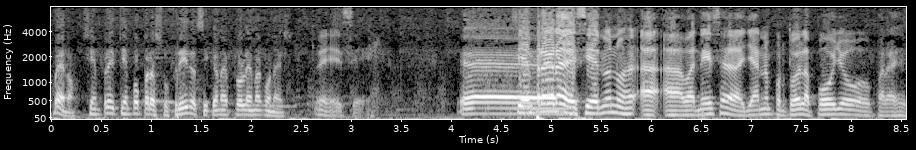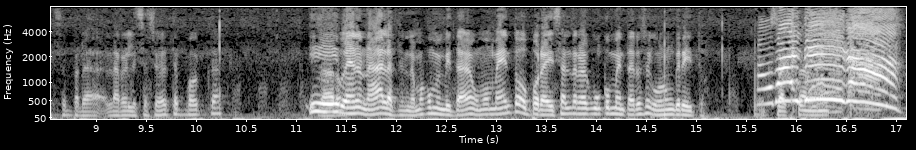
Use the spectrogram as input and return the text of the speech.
bueno, siempre hay tiempo para sufrir, así que no hay problema con eso. Sí, sí. Eh, Siempre agradeciéndonos a, a Vanessa, Dayana por todo el apoyo para, este- para la realización de este podcast. Y Claro. bueno, nada, la tendremos como invitada en algún momento o por ahí saldrá algún comentario según un grito. exactamente.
